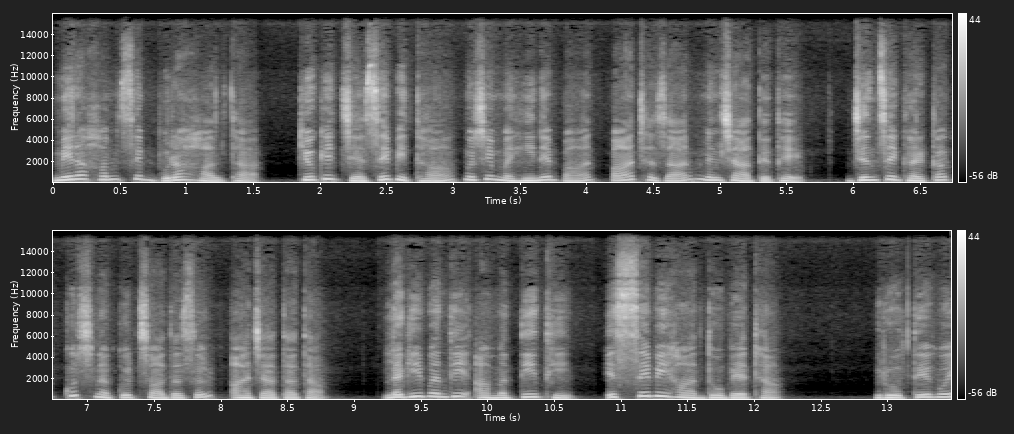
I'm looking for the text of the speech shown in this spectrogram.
मेरा हमसे बुरा हाल था। क्योंकि जैसे भी था, मुझे महीने बाद पाँच हज़ार मिल जाते थे, जिनसे घर का कुछ न कुछ सौदा सुल आ जाता था। लगी बंदी आमदनी थी, इससे भी हाथ धो बैठा। रोते हुए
